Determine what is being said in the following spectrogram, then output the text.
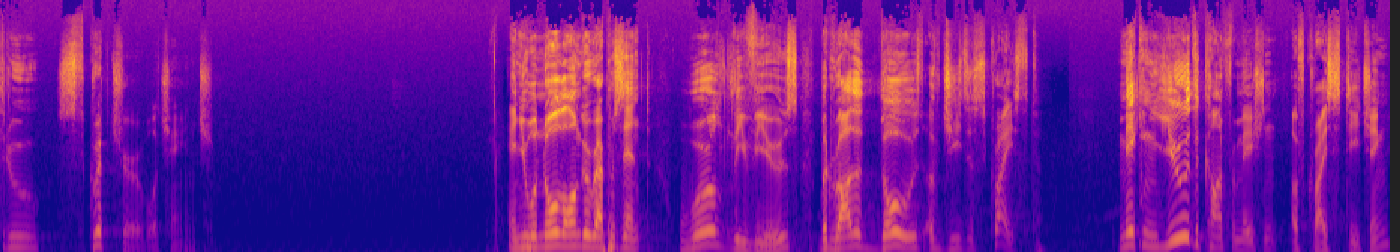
through Scripture will change. And you will no longer represent worldly views, but rather those of Jesus Christ, making you the confirmation of Christ's teaching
